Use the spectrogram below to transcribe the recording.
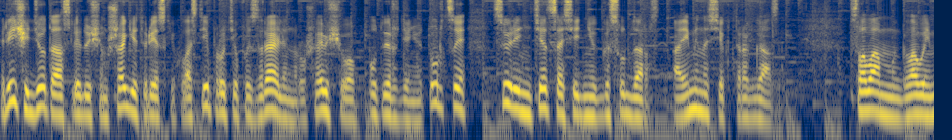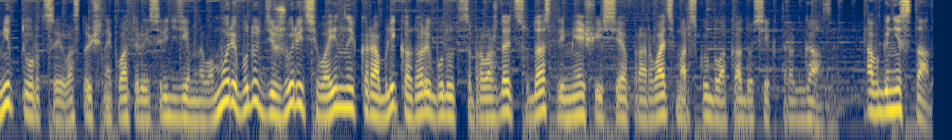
Речь идет о следующем шаге турецких властей против Израиля, нарушающего, по утверждению Турции, суверенитет соседних государств, а именно сектора Газа словам главы МИД Турции, Восточной экватории Средиземного моря будут дежурить военные корабли, которые будут сопровождать суда, стремящиеся прорвать морскую блокаду сектора Газа. Афганистан.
